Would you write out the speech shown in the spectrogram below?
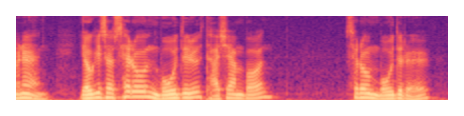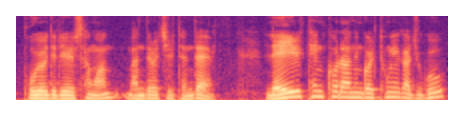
그러면은 여기서 새로운 모드를 다시 한번 새로운 모드를 보여드릴 상황 만들어질 텐데 레일 탱커라는 걸 통해 가지고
